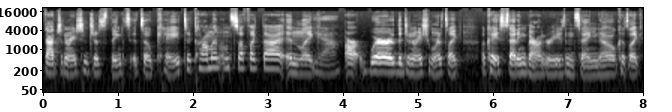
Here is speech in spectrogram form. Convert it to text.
that generation just thinks it's okay to comment on stuff like that, and like Yeah. are we're the generation where it's like okay, setting boundaries and saying no. Because like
